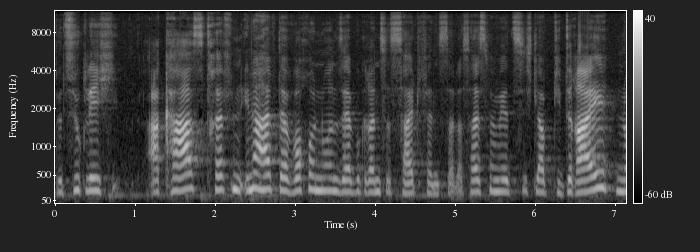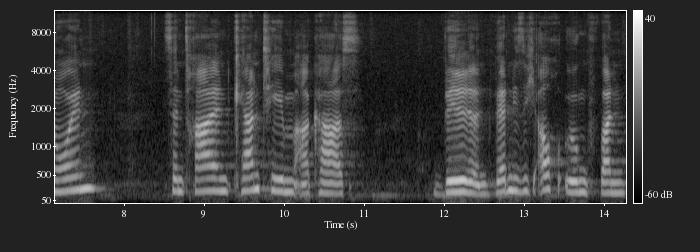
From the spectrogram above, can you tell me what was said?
bezüglich AKs-Treffen innerhalb der Woche nur ein sehr begrenztes Zeitfenster. Das heißt, wenn wir jetzt, ich glaube, die drei neuen zentralen Kernthemen-AKs bilden, werden die sich auch irgendwann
